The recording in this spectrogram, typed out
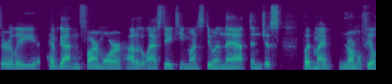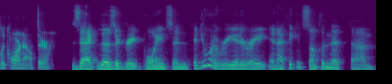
thoroughly have gotten far more out of the last 18 months doing that than just putting my normal field of corn out there. Zach, those are great points. And I do want to reiterate, and I think it's something that um,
